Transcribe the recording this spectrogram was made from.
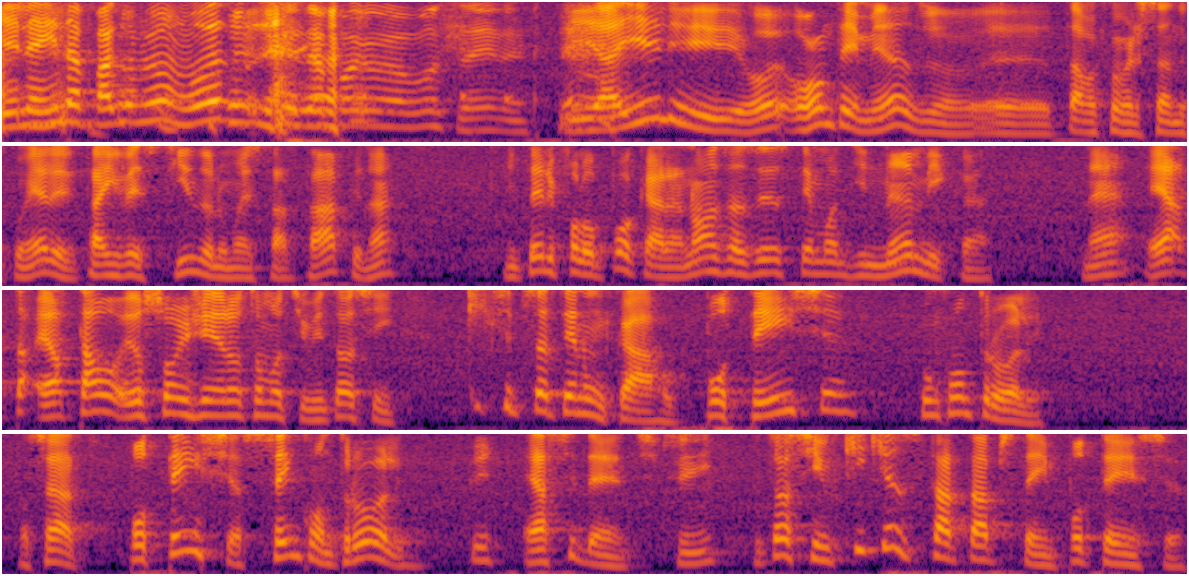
E ele ainda paga o meu almoço. ele ainda paga meu almoço aí, né? E aí ele, o- ontem mesmo, eu estava conversando com ele, ele está investindo numa startup, né? Então ele falou, pô, cara, nós às vezes temos uma dinâmica, né? É a, é a tal, eu sou engenheiro automotivo, então assim, o que, que você precisa ter num carro? Potência com controle, tá certo? Potência sem controle Sim. é acidente. Sim. Então assim, o que, que as startups têm? Potência.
